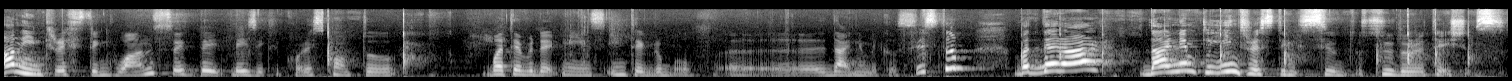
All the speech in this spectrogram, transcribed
uninteresting ones. They basically correspond to whatever that means, integrable uh, dynamical system. But there are dynamically interesting pseudo-rotations.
